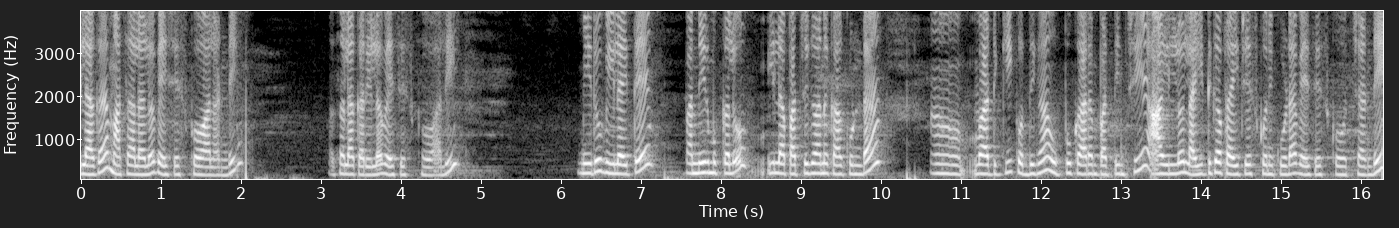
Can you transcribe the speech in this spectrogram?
ఇలాగ మసాలాలో వేసేసుకోవాలండి. మసాలా కర్రీలో వేసేసుకోవాలి. మీరు వీలైతే పన్నీర్ ముక్కలు ఇలా పచ్చిగానే కాకుండా వాటికి కొద్దిగా ఉప్పు కారం పట్టించి ఆయిల్లో లైట్గా ఫ్రై చేసుకొని కూడా వేసేసుకోవచ్చండి.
